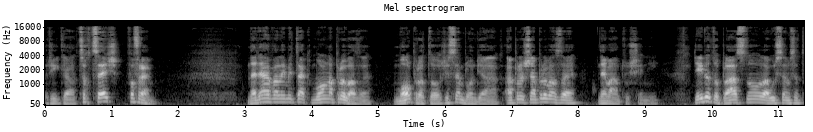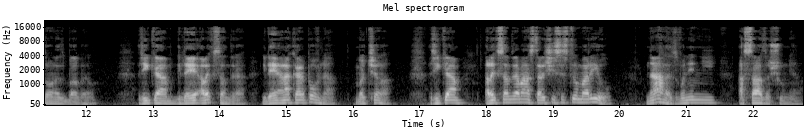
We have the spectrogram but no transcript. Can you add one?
říká. Co chceš? Fofrem. Nedávali mi tak mol na provaze. Mol proto, že jsem blondák. A proč na provaze? Nemám tušení. Někdo to plásnul a už jsem se toho nezbavil. Říkám, kde je Alexandra? Kde je Anna Karpovna? Mlčela. Říkám, Alexandra má starší sestru Mariu. Náhle zvonění a sál zašuměl.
